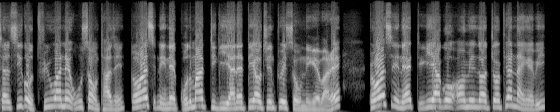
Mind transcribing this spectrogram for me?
Chelsea ကို3-1နဲ့ဦးဆောင်ထားစဉ် Torres အနေနဲ့ဂိုးသမားဒီဂီယာနဲ့တယောက်ချင်းတွေ့ဆုံနေခဲ့ပါတယ်။ Torres အနေနဲ့ဒီဂီယာကိုအောင်မြင်စွာကြော်ဖြတ်နိုင်ခဲ့ပြီး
